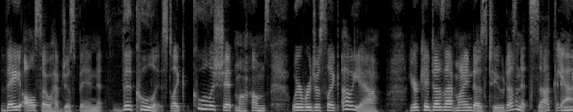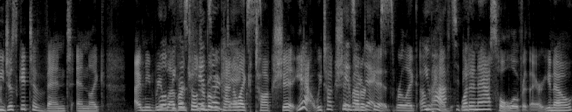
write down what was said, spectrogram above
they also have just been the coolest, like coolest shit moms, where we're just like, oh yeah, your kid does that, mine does too. Doesn't it suck? Yeah. And we just get to vent and like, I mean, we Well, love our children, but we kind of like talk shit. Yeah, we talk shit Kids about our dicks. kids. We're like, oh You god, to what an asshole over there, you know?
